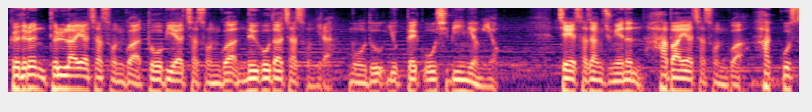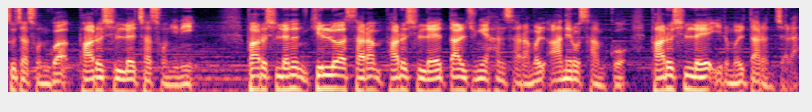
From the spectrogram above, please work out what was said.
그들은 들라야 자손과 도비야 자손과 느고다 자손이라 모두 652명이요. 제사장 중에는 하바야 자손과 학고스 자손과 바르실레 자손이니 바르실레는 길르앗 사람 바르실레의 딸 중에 한 사람을 아내로 삼고 바르실레의 이름을 따른 자라.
